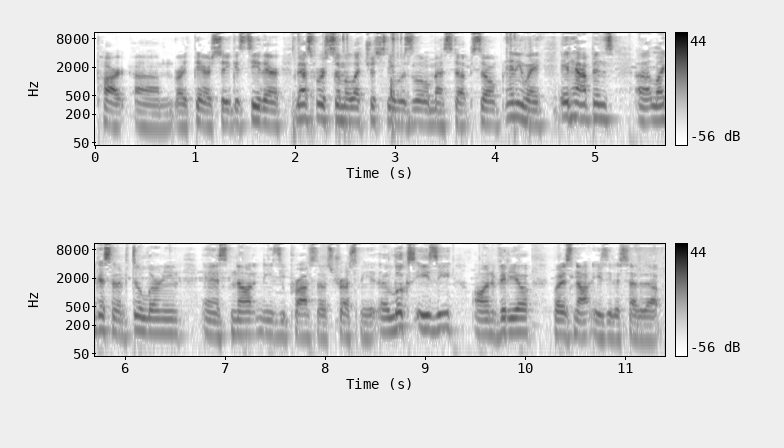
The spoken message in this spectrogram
part um, right there. So you can see there, that's where some electricity was a little messed up. So anyway, it happens. Uh, like I said, I'm still learning and it's not an easy process, trust me. It looks easy on video, but it's not easy to set it up.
